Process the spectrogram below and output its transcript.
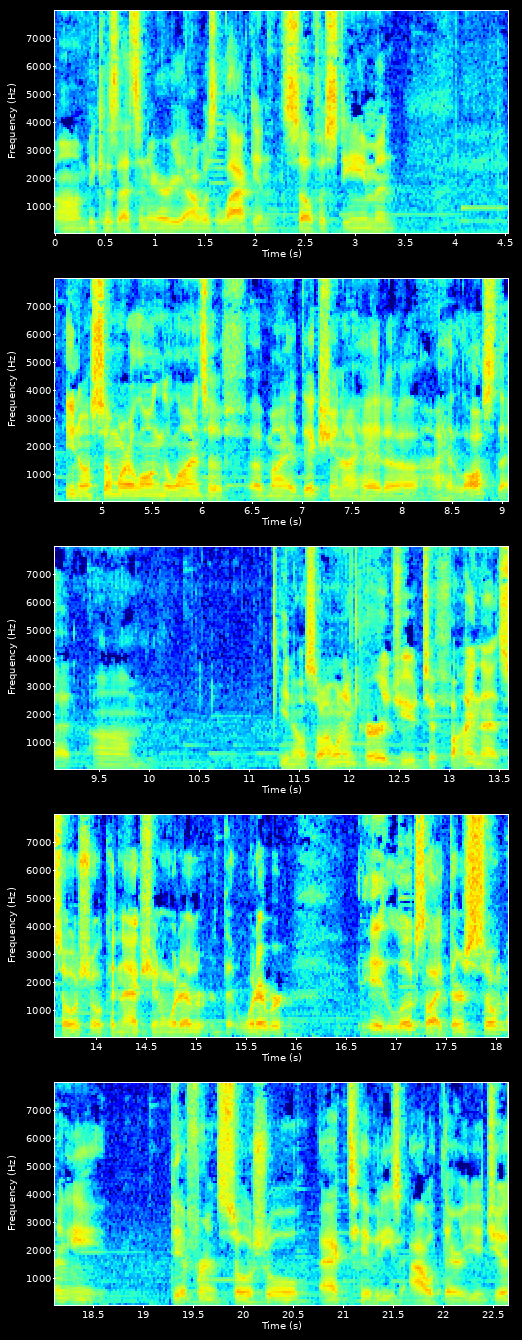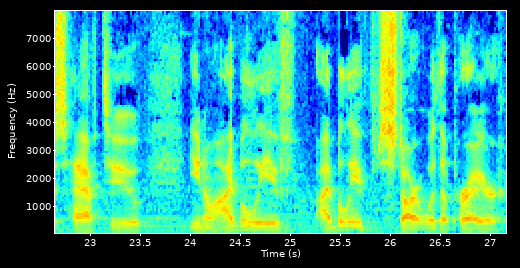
Um, because that's an area I was lacking self-esteem and, you know, somewhere along the lines of, of my addiction, I had, uh, I had lost that. Um, you know so i want to encourage you to find that social connection whatever whatever it looks like. There's so many different social activities out there. You just have to you know i believe i believe start with a prayer.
